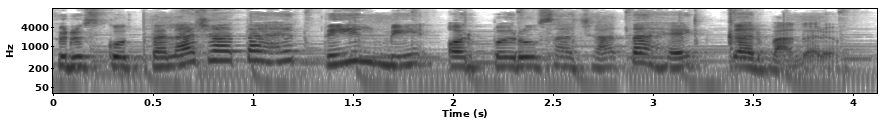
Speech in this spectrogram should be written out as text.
फिर उसको तला जाता है तेल में और परोसा जाता है गरबा गर्म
